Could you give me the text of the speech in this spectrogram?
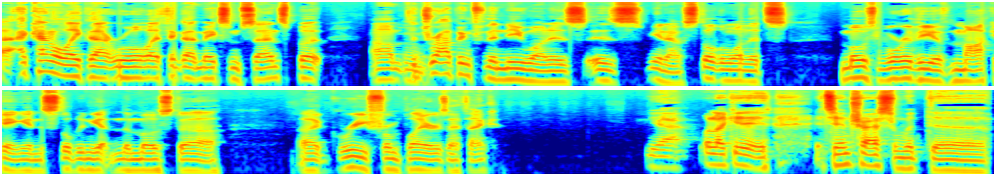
I kind of like that rule. I think that makes some sense, but um, mm. the dropping from the knee one is, is, you know, still the one that's, most worthy of mocking and still been getting the most uh, uh, grief from players. I think. Yeah, well, like it, it's interesting with the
